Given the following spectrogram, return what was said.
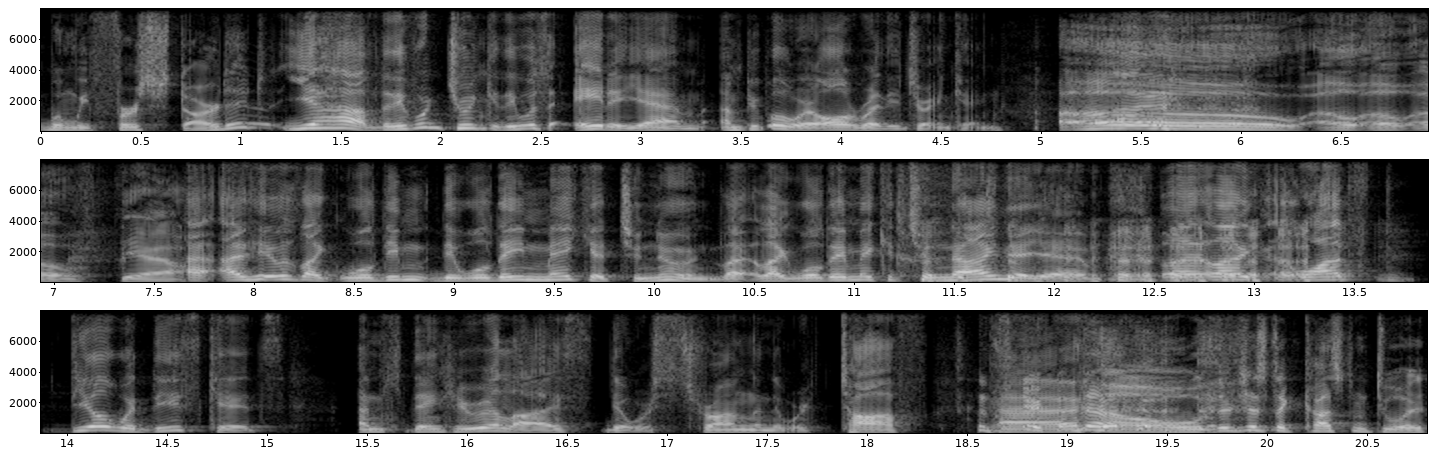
when we first started. yeah they were drinking it was 8 a.m and people were already drinking Oh, oh, oh, oh, yeah. and he was like, "Will they, they will they make it to noon? Like, like will they make it to nine a.m.? like, like, what's the deal with these kids?" And then he realized they were strong and they were tough. They're- Uh, no, they're just accustomed to a,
